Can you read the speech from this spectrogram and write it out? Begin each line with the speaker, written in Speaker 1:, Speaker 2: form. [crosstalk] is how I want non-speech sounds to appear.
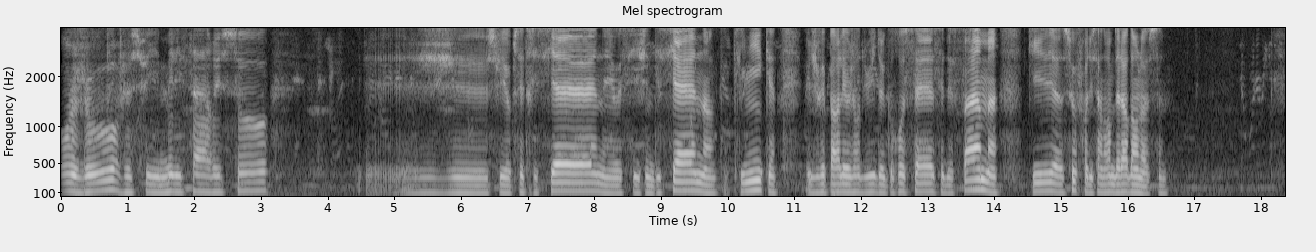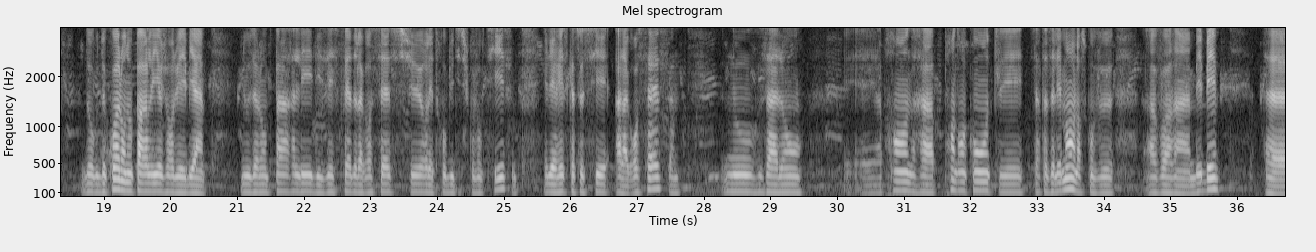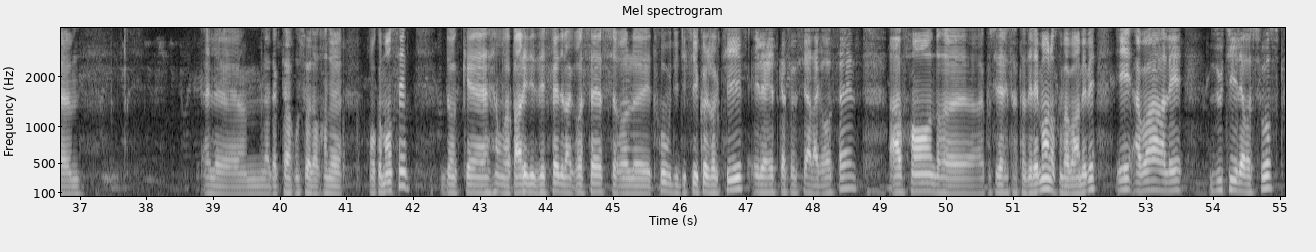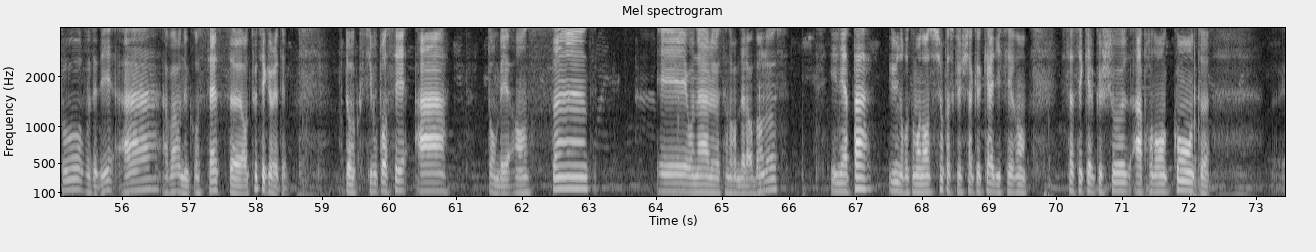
Speaker 1: Bonjour, je suis Mélissa Russo. Je suis obstétricienne et aussi généticienne en clinique. Je vais parler aujourd'hui de grossesse et de femmes qui euh, souffrent du syndrome de l'air dans l'os. Donc, de quoi allons-nous parler aujourd'hui? Eh bien, nous allons parler des effets de la grossesse sur les troubles du tissu conjonctif et les risques associés à la grossesse. Nous allons apprendre à prendre en compte certains éléments lorsqu'on veut avoir un bébé. Euh, euh, la docteure Rousseau est en train de recommencer. Donc, euh, on va parler des effets de la grossesse sur les troubles du tissu conjonctif et les risques associés à la grossesse, apprendre à considérer certains éléments lorsqu'on va avoir un bébé et avoir les outils et les ressources pour vous aider à avoir une grossesse en toute sécurité. Donc, si vous pensez à tomber enceinte et on a le syndrome d'alors dans l'os, il n'y a pas une recommandation parce que chaque cas est différent. Ça, c'est quelque chose à prendre en compte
